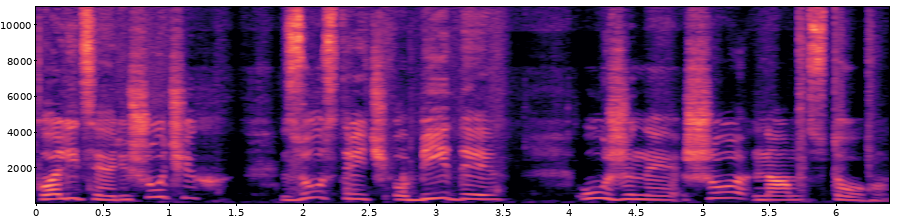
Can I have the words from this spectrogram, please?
Коаліція рішучих, зустріч, обіди, ужини. Що нам з того?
